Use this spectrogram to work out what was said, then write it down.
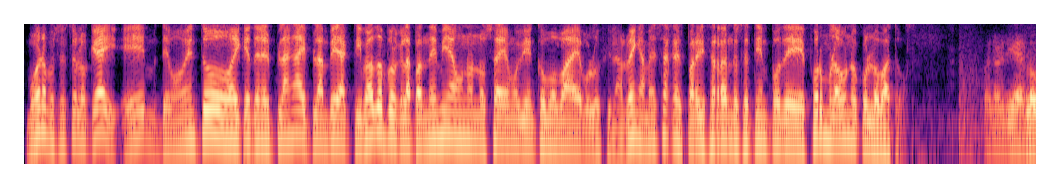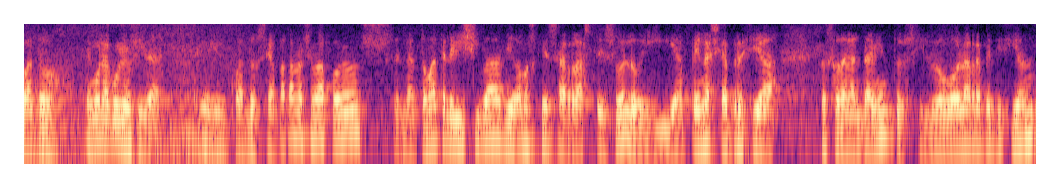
Bueno, pues esto es lo que hay. ¿eh? De momento hay que tener plan A y plan B activado porque la pandemia uno no sabe muy bien cómo va a evolucionar. Venga, mensajes para ir cerrando este tiempo de Fórmula 1 con Lobato. Buenos días, Lobato. Tengo una curiosidad. Eh, cuando se apagan los semáforos, en la toma televisiva, digamos que es a ras de suelo y apenas se aprecia los adelantamientos. Y luego la repetición,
